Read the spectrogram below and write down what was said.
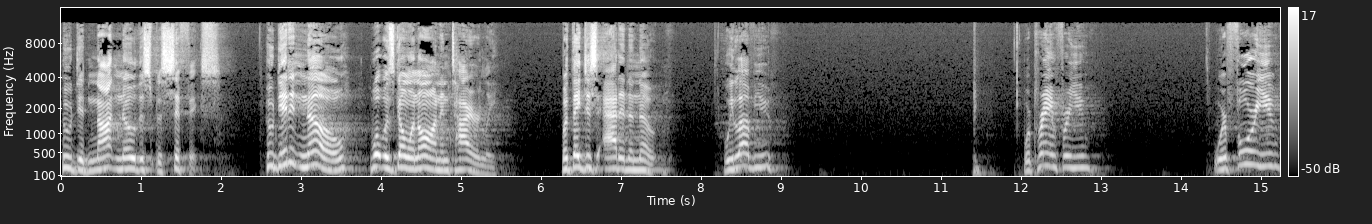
who did not know the specifics, who didn't know what was going on entirely, but they just added a note. We love you. We're praying for you. We're for you.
